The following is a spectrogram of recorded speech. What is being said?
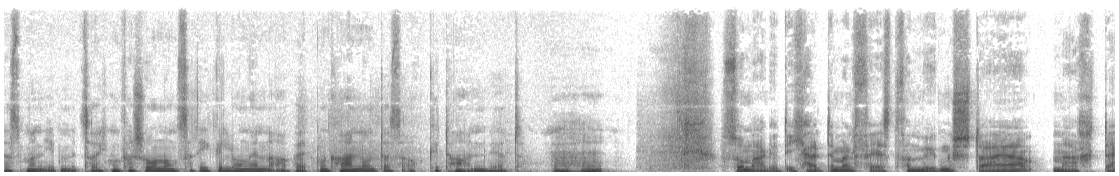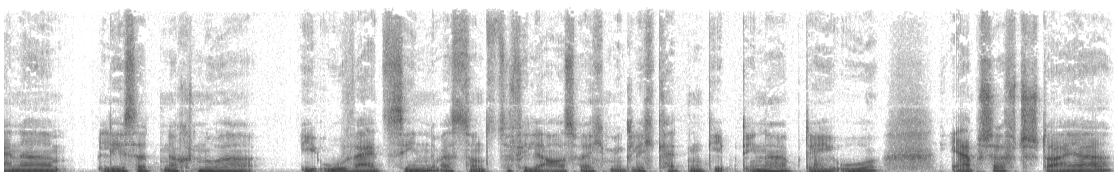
dass man eben mit solchen Verschonungsregelungen arbeiten kann und das auch getan wird. Mhm. So, Margit, ich halte mal fest, Vermögenssteuer macht deiner Lesart noch nur EU-weit Sinn, weil es sonst so viele Ausweichmöglichkeiten gibt innerhalb der EU. Erbschaftssteuer,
